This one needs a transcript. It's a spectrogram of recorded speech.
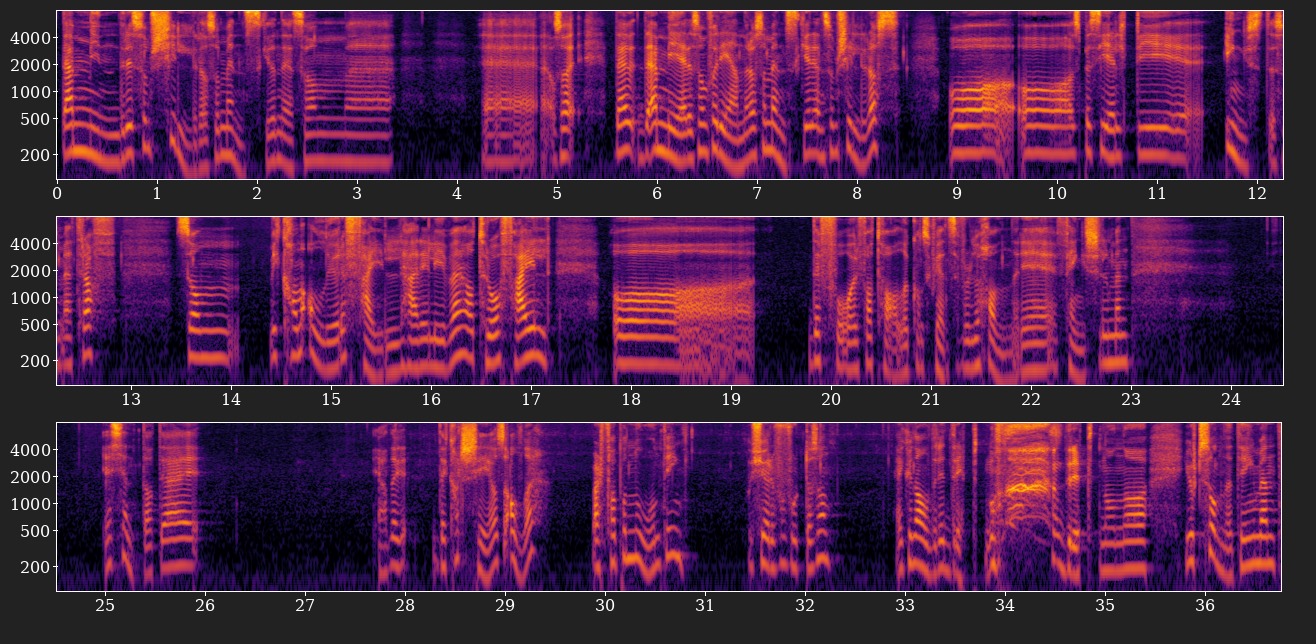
Det er mindre som skiller oss som mennesker enn det som uh, uh, Altså, det er, det er mer som forener oss som mennesker enn som skiller oss. Og, og spesielt de yngste som jeg traff. Som Vi kan alle gjøre feil her i livet, og trå feil. Og det får fatale konsekvenser, for du havner i fengsel. Men jeg kjente at jeg Ja, det, det kan skje oss alle. I hvert fall på noen ting. Å kjøre for fort og sånn. Jeg kunne aldri drept noen, drept noen og gjort sånne ting, men,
